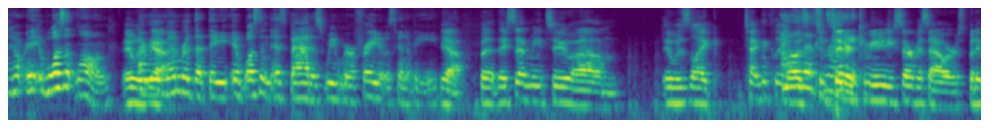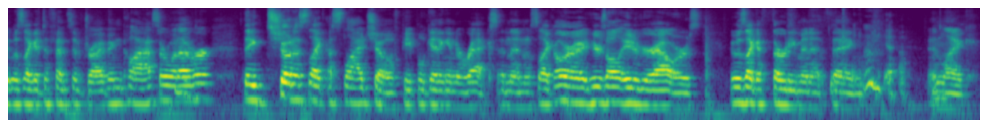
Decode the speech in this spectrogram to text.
I don't. It wasn't long. It was I yeah. remember that they. It wasn't as bad as we were afraid it was going to be. Yeah, but they sent me to um it was like technically it Oh, was considered right. community service hours, but it was like a defensive driving class or Hmm. whatever. They showed us like a slideshow of people getting into wrecks and then was like, "All right, here's all 8 of your hours." It was like a 30 minute thing yeah. and like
